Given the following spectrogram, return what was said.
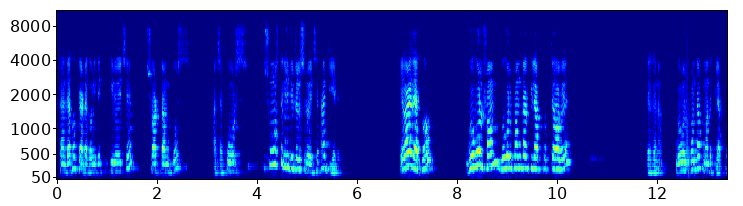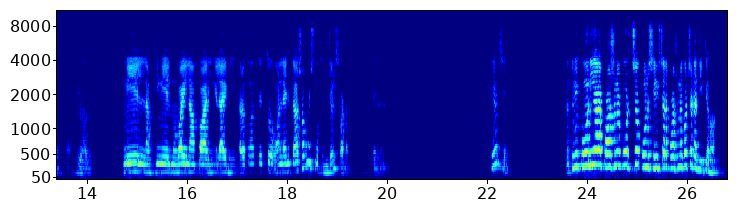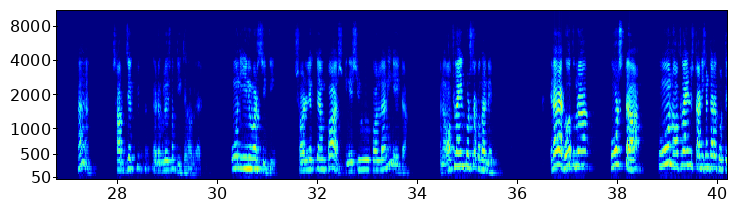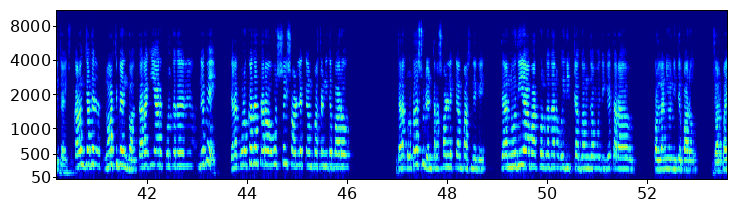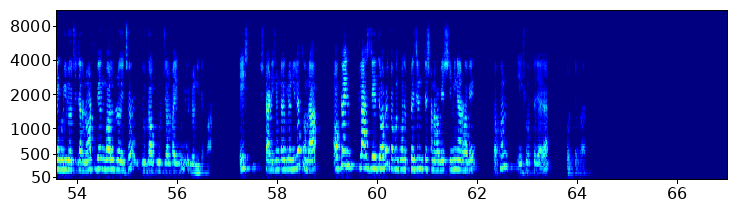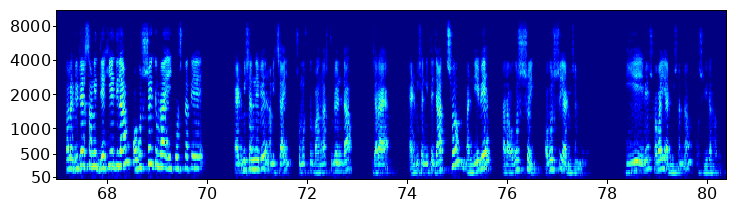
এখানে দেখো ক্যাটাগরিতে কি কি রয়েছে? শর্ট টার্ম কোর্স আচ্ছা কোর্স সমস্ত কিছু ডিটেলস রয়েছে, এখানে দিয়ে দেবে। এবারে দেখো গুগল ফর্ম গুগল ফর্মটা ফিল করতে হবে। দেখে নাও গুগল ফর্মটা তোমাদের ফিল করতে হবে এভাবে। মেল না female mobile number email ID কারণ তোমাদের তো অনলাইন ক্লাস হবে, সমস্ত ডিটেলস পাঠাতে হবে। দেখে ঠিক আছে? তুমি কোন ইয়ারে পড়াশোনা করছ, কোন সেমিস্টারে পড়াশোনা করছ, এটা দিতে হবে। হ্যাঁ? সাবজেক্ট এটাগুলো সব দিতে হবে আর কি। কোন university Salt Lake campus NSU Kalyani এইটা। মানে অফলাইন কোর্সটা কোথায় নেবে? এটা দেখো, তোমরা কোর্সটা কোন অফলাইন স্টাডি সেন্টারে করতে চাইছো? কারণ যাদের নর্থ বেঙ্গল তারা কি আর কলকাতায় নেবে? যারা কলকাতা তারা অবশ্যই সল্টলেক ক্যাম্পাসটা নিতে পারো। যারা কলকাতা স্টুডেন্ট তারা সল্টলেক ক্যাম্পাস নেবে। যারা নদিয়া বা কলকাতার ওই দিকটা, দমদম ওদিকে, তারা কল্যাণীও নিতে পারো। জলপাইগুড়ি রয়েছে, যারা নর্থ বেঙ্গল রয়েছে, দুর্গাপুর, জলপাইগুড়ি, এগুলো নিতে পারো। এই স্টাডি সেন্টারগুলো নিলে তোমরা অফলাইন ক্লাস যেহেতু হবে, যখন তোমাদের প্রেজেন্টেশন হবে সেমিনার হবে, তখন এই সমস্ত জায়গা করতে পারবে। তাহলে ডিটেলস আমি দেখিয়ে দিলাম। অবশ্যই তোমরা এই কোর্সটাতে অ্যাডমিশন নেবে, আমি চাই সমস্ত বাংলা স্টুডেন্টরা যারা অ্যাডমিশন নিতে যাচ্ছ বা নেবে, তারা অবশ্যই অবশ্যই অ্যাডমিশন নেবে। বিএ এম এ সবাই অ্যাডমিশন নাও, অসুবিধা হবে না।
